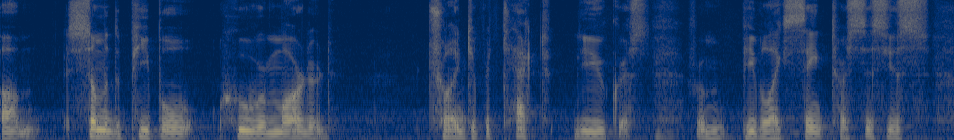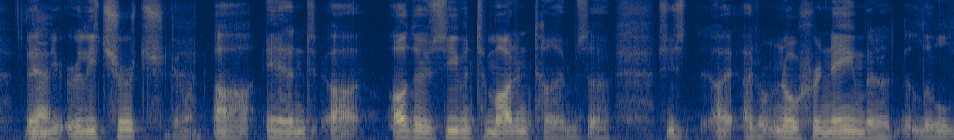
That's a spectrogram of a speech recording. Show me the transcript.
um, some of the people who were martyred trying to protect the Eucharist from people like Saint Tarcisius in the early church. Good one. Uh, and uh, others, even to modern times. Uh, she's, I, I don't know her name, but a, little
